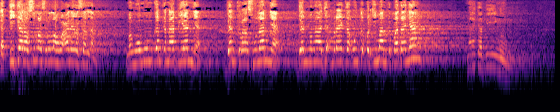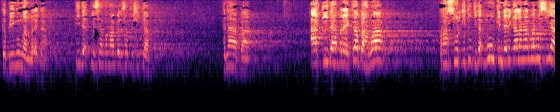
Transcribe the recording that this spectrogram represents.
Ketika Rasulullah sallallahu alaihi wasallam mengumumkan kenabiannya dan kerasulannya dan mengajak mereka untuk beriman kepadanya, mereka bingung. Kebingungan mereka. Tidak bisa mengambil satu sikap. Kenapa? Akidah mereka bahwa Rasul itu tidak mungkin dari kalangan manusia.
